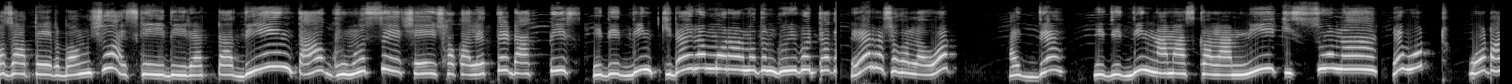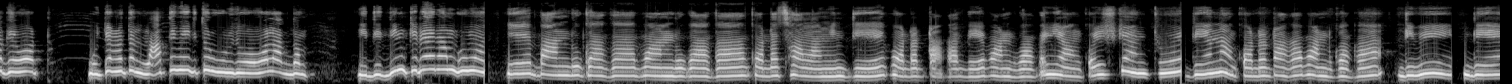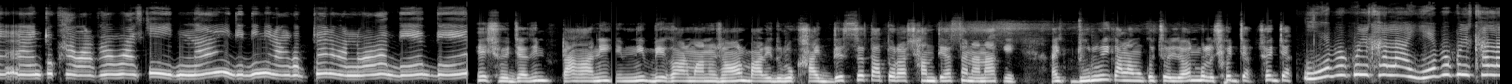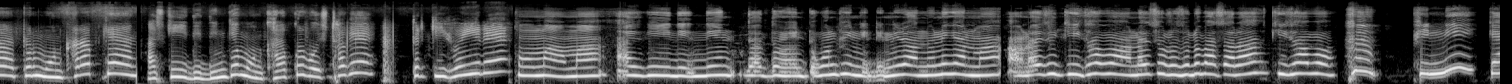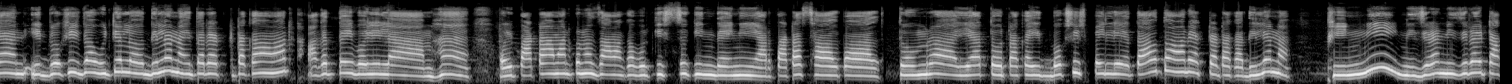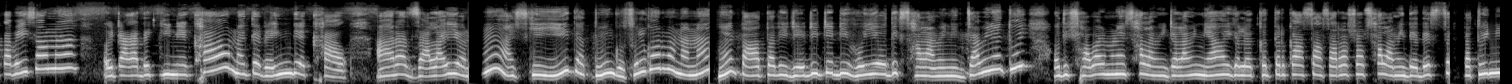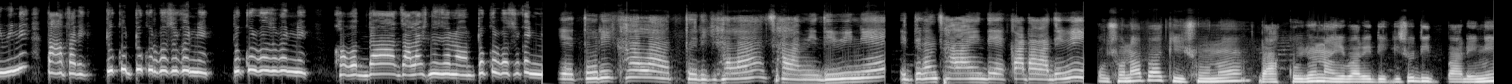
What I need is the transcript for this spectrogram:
অজাতের বংশ, আজকে ঈদের একটা দিন, তা ঘুমোচ্ছে, সেই সকালেতে ডাকতিস। ঈদের দিন কিদাইরা মরার মতন ঘুরে বৈঠক। এ রসগোল্লা, ওঠ। হাইদে ঈদের দিন নামাজ কালাম নি কিচ্ছু না এ ওঠ ওঠ আগে ওঠ ওইটা না তো লাতি মেরে তোর উড়ে দেবো বল একদম ঈদের দিন ঘুমো কাকা পান্ডু কাকা, কটা সালামি দে কটা টাকা দে পান্ডু কাকা ইয়াং করিস কেন টাকা পান্ডু কাকা দিবি? দে একটু খাবার খাব আজকে, ঈদ না? ঈদের দিন এরাম করতে হয় না পান্ডু কাকা দে দে এই সজ্জাদিন টাকা নি এমনি বেকার মানুষ আমার বাড়ি দুটো খাই দিচ্ছে, তা তোরা শান্তি আসছে না নাকি? আজ দুটোই কালামকে চলে যাবেন বলে সজ্জা সজ্জা ইয়ে বকুল খালা ইয়ে বকুল খালা, তোর মন খারাপ কেন? আজকে ঈদের দিনকে মন খারাপ করে বসে থাকে? তোর কি হই রে? ও মামা ঈদের দিন একটুকুন কেন ঈদ বকশিস দাও উঠে লাও দিলে নাই তার একটা টাকা আমার আগেতেই তাই বলিলাম হ্যাঁ ওই পাটা আমার কোনো জামা কাপড় কিচ্ছু কিন দেয়নি আর পাটা ছাল পাল। তোমরা এত টাকা বকশিস পেলে তাও তো আমার একটা টাকা দিলে না। ফিরনি, নিজেরা নিজেরাই টাকা পেয়েছ খাও নয়তো খাও আর আর জ্বালাইও না। হ্যাঁ, আজকে ঈদ আর তুমি গোসল করবে না না? হ্যাঁ তাড়াতাড়ি রেডি টেডি হয়ে ওদিক সালামি নিয়ে যাবি না তুই? ওদিক সবাই মনে সালামি টালামি নেওয়া হয়ে গেল। তোর কাছে সারা সব সালামি দিয়ে দিচ্ছে তা তুই নিবি না? তাড়াতাড়ি টুকুর টুকুর গোসল করনি টুকুর গোসল করনি খবরদার জ্বালাস নি যেন টুকুর গোসল করনি এ তুরি খালা তুরি খালা সালামি দিবি নে। একটুখান সালামি দে কাটাকা দিবি। ও শোনা পাখি শোনো রাগ করিও না এই বাড়িতে কিছু দিতে পারিনি।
